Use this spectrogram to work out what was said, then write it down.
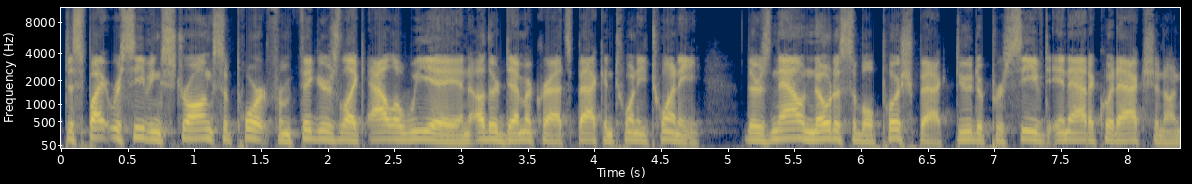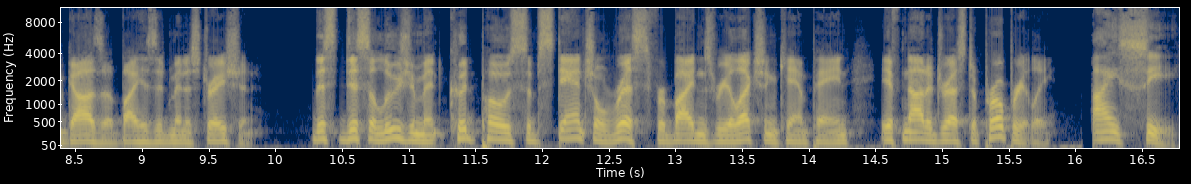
Despite receiving strong support from figures like Alawieh and other Democrats back in 2020, there's now noticeable pushback due to perceived inadequate action on Gaza by his administration. This disillusionment could pose substantial risks for Biden's reelection campaign if not addressed appropriately. I see.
